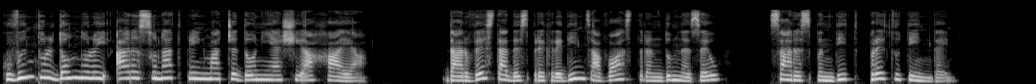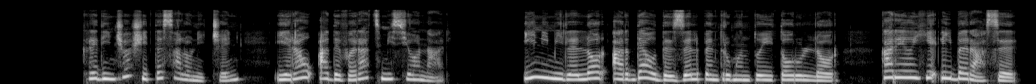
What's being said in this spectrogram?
cuvântul Domnului a răsunat prin Macedonia și Ahaia, dar vestea despre credința voastră în Dumnezeu s-a răspândit pretutindeni. Credincioșii tesaloniceni erau adevărați misionari. Inimile lor ardeau de zel pentru Mântuitorul lor, care îi eliberase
